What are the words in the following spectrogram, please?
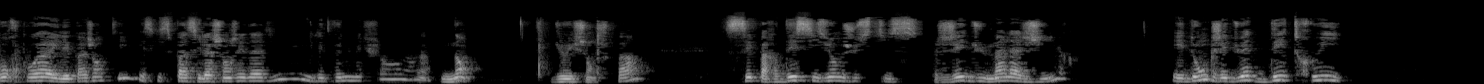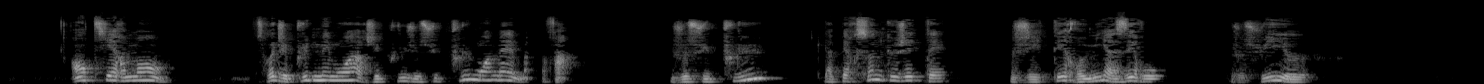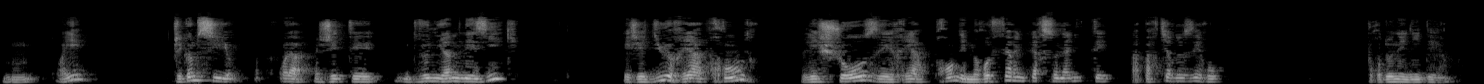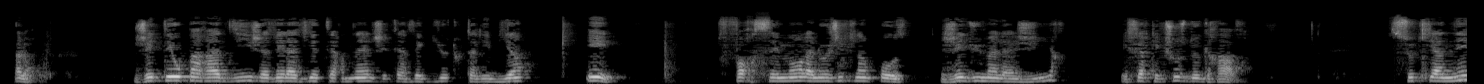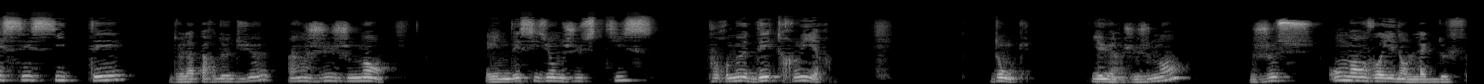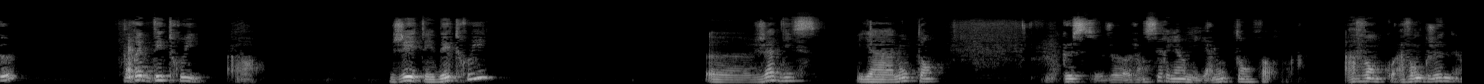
Pourquoi il n'est pas gentil? Qu'est-ce qui se passe? Il a changé d'avis? Il est devenu méchant? Non. Dieu, il change pas. C'est par décision de justice. J'ai dû mal agir et donc j'ai dû être détruit entièrement. C'est vrai que j'ai plus de mémoire, j'ai plus, je suis plus moi-même. Enfin, je suis plus la personne que j'étais. J'ai été remis à zéro. Je suis, euh, vous voyez, j'ai comme si, voilà, j'étais devenu amnésique et j'ai dû réapprendre les choses et réapprendre et me refaire une personnalité à partir de zéro. Pour donner une idée. Hein. Alors, j'étais au paradis, j'avais la vie éternelle, j'étais avec Dieu, tout allait bien, et forcément la logique l'impose. J'ai du mal agir et faire quelque chose de grave. Ce qui a nécessité de la part de Dieu un jugement et une décision de justice pour me détruire. Donc, il y a eu un jugement, je, on m'a envoyé dans le lac de feu pour être détruit. j'ai été détruit, euh, jadis, il y a longtemps, que j'en sais rien, mais il y a longtemps, fort, avant quoi, avant que je ne...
